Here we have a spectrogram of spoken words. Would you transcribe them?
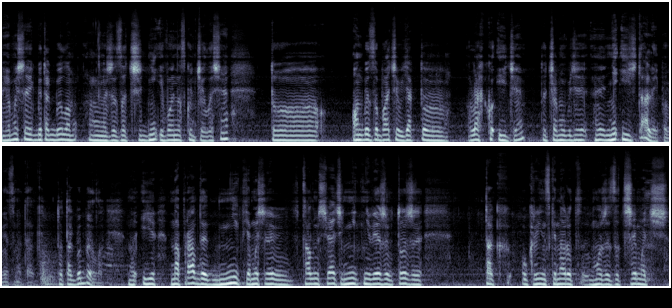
No ja myślę, jakby tak było, mm, że za trzy dni i wojna skończyła się, to on by zobaczył, jak to lekko idzie, to czemu będzie nie iść dalej, powiedzmy tak. To tak by było. No i naprawdę nikt, ja myślę, w całym świecie nikt nie wierzył w to, że tak ukraiński naród może zatrzymać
